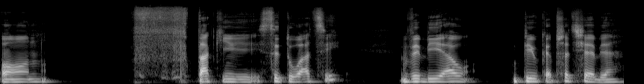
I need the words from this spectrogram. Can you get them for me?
on w takiej sytuacji wybijał piłkę przed siebie,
